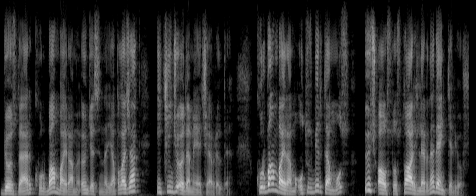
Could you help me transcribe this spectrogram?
gözler Kurban Bayramı öncesinde yapılacak ikinci ödemeye çevrildi. Kurban Bayramı 31 Temmuz 3 Ağustos tarihlerine denk geliyor.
